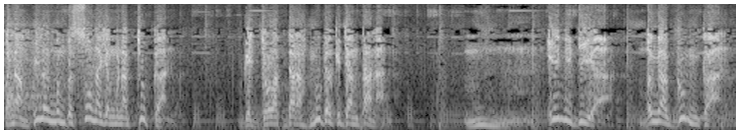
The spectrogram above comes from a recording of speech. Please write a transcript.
Penampilan mempesona yang menakjubkan. Gejolak darah muda kejantanan. Hmm, ini dia. Mengagumkan.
